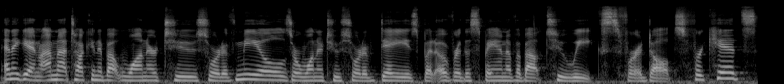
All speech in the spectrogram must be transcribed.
And again, I'm not talking about one or two sort of meals or one or two sort of days, but over the span of about two weeks for adults. For kids,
